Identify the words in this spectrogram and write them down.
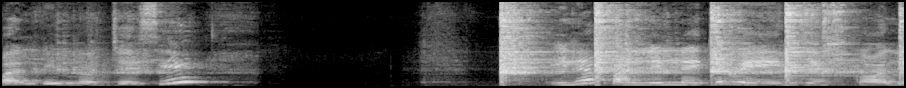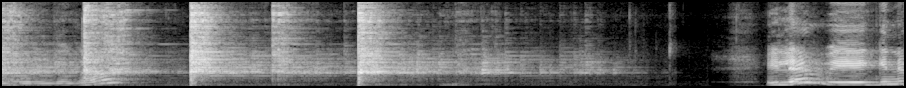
పల్లీలు వచ్చేసి ఇలా పల్లీలు అయితే వేయించేసుకోవాలి ముందుగా. ఇలా వేగిన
